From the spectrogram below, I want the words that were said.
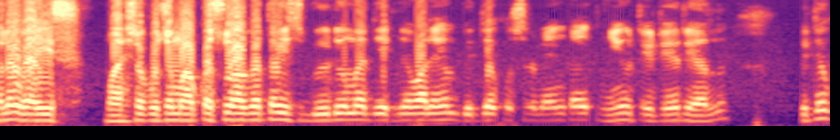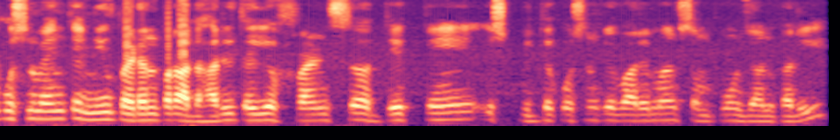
हेलो गाइस मास्टर कोचिंग में आपका स्वागत है। इस वीडियो में देखने वाले हैं विद्या क्वेश्चन बैंक का एक new tutorial Vidya question bank के न्यू पैटर्न पर आधारित है ये फ्रेंड्स देखते हैं इस विद्या क्वेश्चन के बारे में संपूर्ण जानकारी।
